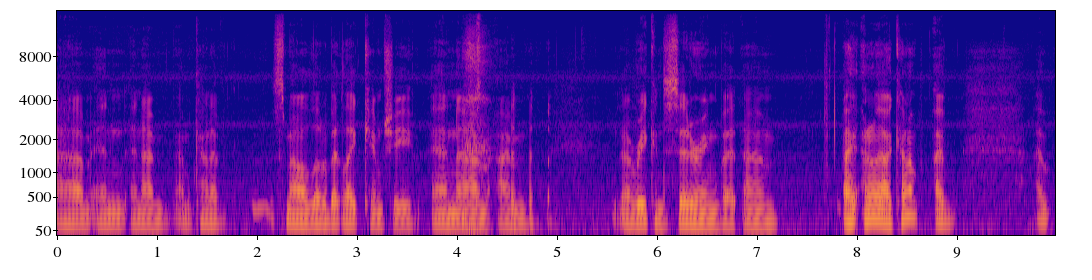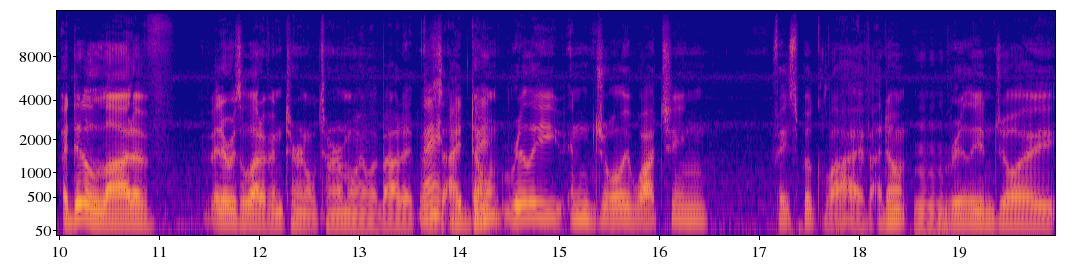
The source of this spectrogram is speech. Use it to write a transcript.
um, and and I'm I'm kind of smell a little bit like kimchi, and um, I'm uh, reconsidering. But um, I, I don't know. I kind of I, I I did a lot of. There was a lot of internal turmoil about it because Right, I don't really enjoy watching Facebook Live. I don't Hmm. really enjoy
